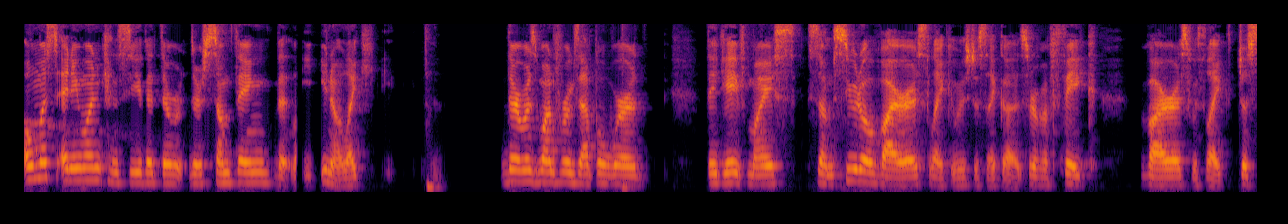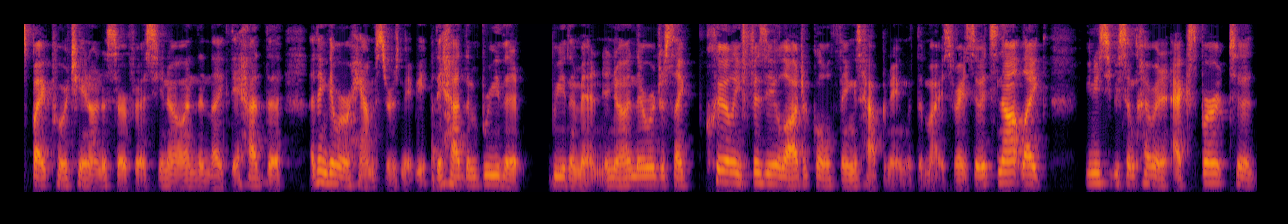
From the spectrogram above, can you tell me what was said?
almost anyone can see that there there's something that you know like there was one for example where they gave mice some pseudo virus like it was just like a sort of a fake virus with like just spike protein on the surface, you know, and then like they had the I think they were hamsters maybe. They had them breathe it breathe them in, you know, and there were just like clearly physiological things happening with the mice, right? So it's not like you need to be some kind of an expert to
